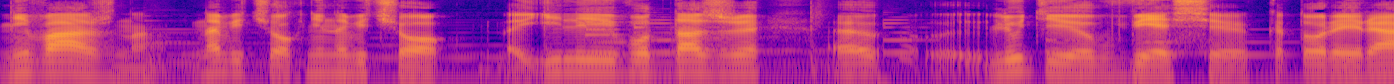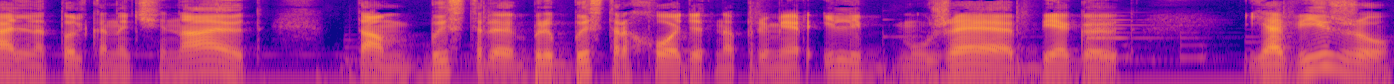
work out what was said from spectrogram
неважно, новичок, не новичок, или вот даже э, люди в весе, которые реально только начинают, там быстро, быстро ходят, например, или уже бегают, я вижу,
